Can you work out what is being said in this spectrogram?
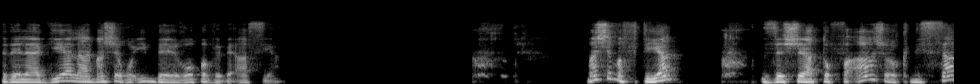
כדי להגיע למה שרואים באירופה ובאסיה. מה שמפתיע זה שהתופעה של הכניסה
